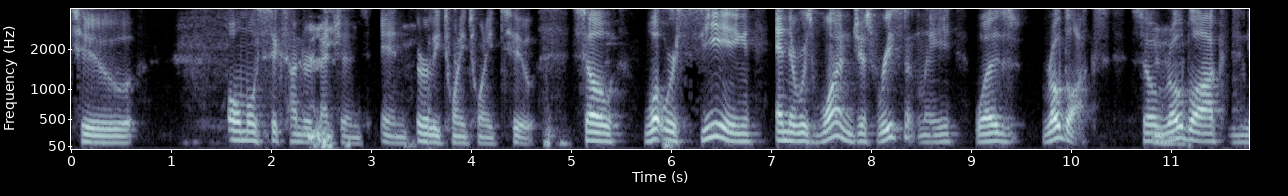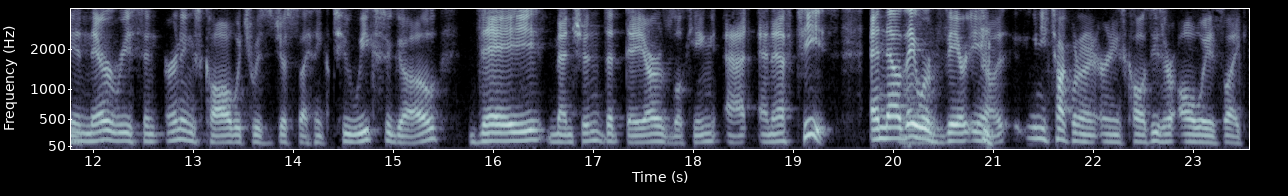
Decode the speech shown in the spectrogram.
to almost 600 mentions in early 2022. So what we're seeing, and there was one just recently, was Roblox. So Mhm. Roblox Mhm. in their recent earnings call, which was just I think two weeks ago, they mentioned that they are looking at NFTs. And now they were very, you know, when you talk about on earnings calls, these are always like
